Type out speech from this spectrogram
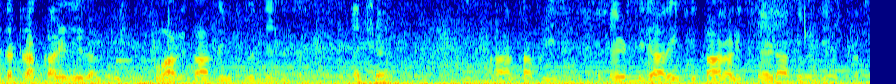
ਤਾਂ ਟਰੱਕ ਵਾਲੇ ਦੀ ਗਲਤੀ ਉਹ ਆ ਕੇ ਕਾਰ ਦੇ ਵਿੱਚ ਵੱਜਿਆ ਸਿੱਧਾ ਅੱਛਾ। ਕਾਰ ਤਾਂ ਆਪਣੀ ਸਾਈਡ ਤੇ ਜਾ ਰਹੀ ਸੀ ਕਾਰ ਵਾਲੀ ਸਾਈਡ ਆ ਕੇ ਵੱਜਿਆ ਟਰੱਕ।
